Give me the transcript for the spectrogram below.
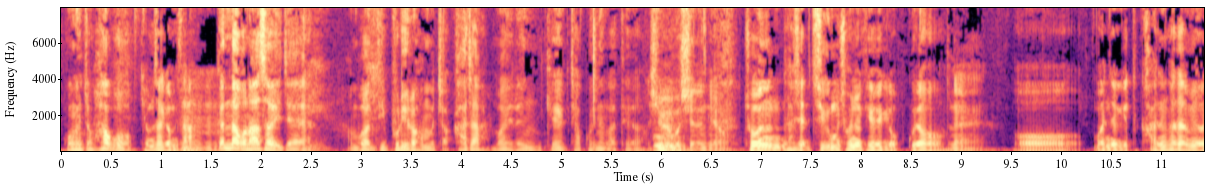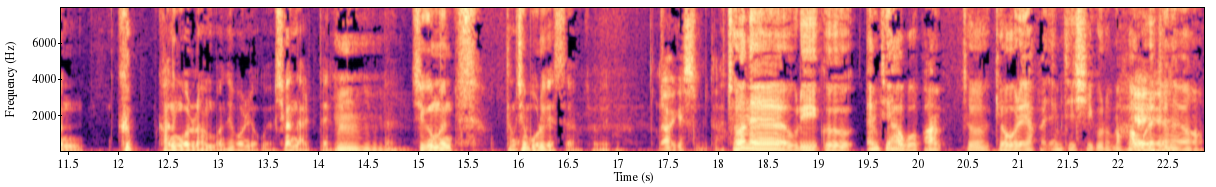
공연 좀 하고 겸사겸사. 음. 끝나고 나서 이제 한번 디프리로 한번 쫙 가자 뭐 이런 계획 잡고 있는 것 같아요. 심현보 음. 씨는요? 저는 사실 지금은 전혀 계획이 없고요. 네. 어, 만약에 가능하다면 급 가는 걸로 한번 해보려고요. 시간 날 때. 음. 네. 지금은 당최 모르겠어요. 계획을. 네, 알겠습니다. 전에 우리 그 MT 하고 밤 저 겨울에 약간 MT식으로 막 하고 예, 예. 그랬잖아요.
